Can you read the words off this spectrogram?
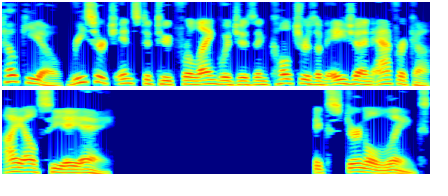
Tokyo, Research Institute for Languages and Cultures of Asia and Africa ILCAA. External links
